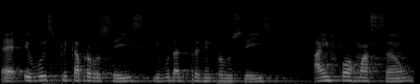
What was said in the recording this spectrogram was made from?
É, eu vou explicar para vocês e vou dar de presente para vocês a informação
